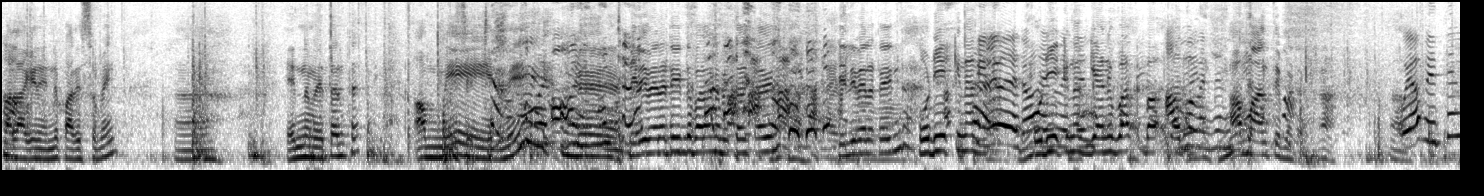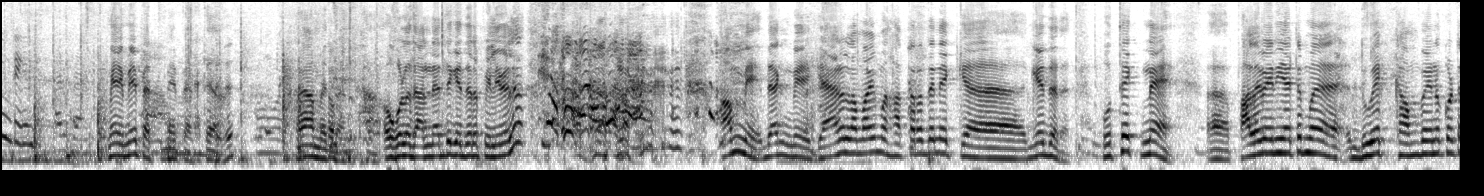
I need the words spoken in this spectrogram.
බලාගෙන එන්න පරිස්සමෙන්. එන්න මෙතනට අම්මේ මේ පිළිවෙලට ඉන්න බලන්න මෙතනට ඇවිල්ලා පිළිවෙලට ඉන්න පොඩි පිළිවෙලට පොඩි බ- බ- අම්මා අන්තිමට. ඔයා මෙතෙන්. මේ මේ පැත්ත මේ පැත්ත. ඔයා මෙතන. ඔයගොල්ලෝ දන්නේ නැද්ද ගෙදර පිළිවෙල? අම්මේ දැන් මේ ගෑනු ළමයිම හතර දෙනෙක් ගෙදර. පුතෙක් නැහැ. පළවෙනියටම දුවෙක් හම්බ වෙනකොට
